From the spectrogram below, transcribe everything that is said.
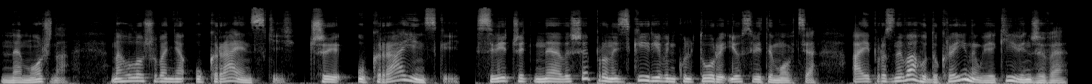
не можна. Наголошування український чи український свідчить не лише про низький рівень культури і освіти мовця, а й про зневагу до країни, у якій він живе.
